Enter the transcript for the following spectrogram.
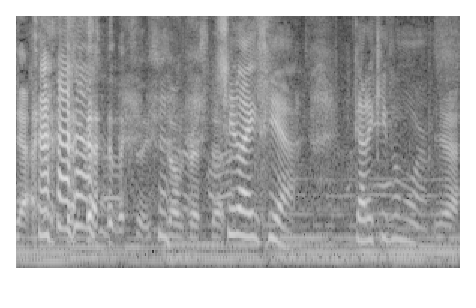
Yeah. Looks like she's all dressed up. She likes yeah. Got to keep them warm. Yeah.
